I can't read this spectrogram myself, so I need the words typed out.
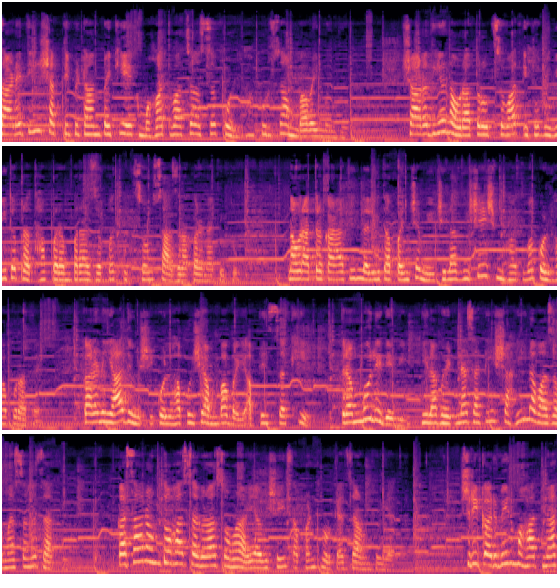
साडेतीन शक्तिपीठांपैकी एक महत्वाचं असं कोल्हापूरचं अंबाबाई मंदिर. शारदीय नवरात्रोत्सवात इथे विविध प्रथा परंपरा जपत उत्सव साजरा करण्यात येतो. नवरात्र काळातील ललिता पंचमी जिला विशेष महत्त्व कोल्हापुरात आहे. कारण या दिवशी कोल्हापूरची अंबाबाई आपली सखी त्र्यंबोली देवी हिला भेटण्यासाठी शाही लवाजमासह जाते. कसा रंगतो हा सगळा सोहळा याविषयीच आपण थोडक्यात जाणून घेऊयात. श्री करवीर महात्म्यात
